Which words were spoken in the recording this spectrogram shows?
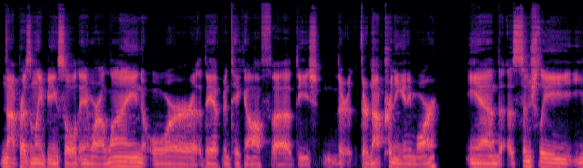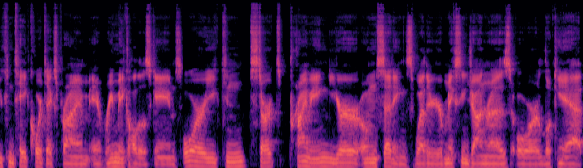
not presently being sold anywhere online or they have been taken off uh, the they're they're not printing anymore. And essentially you can take cortex prime and remake all those games or you can start priming your own settings whether you're mixing genres or looking at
